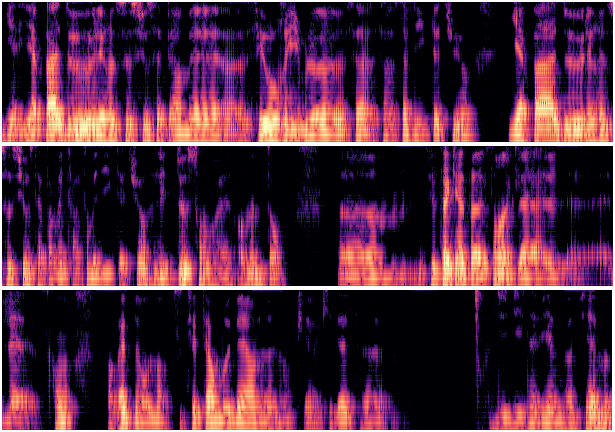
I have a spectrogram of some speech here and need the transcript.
il n'y a, pas de les réseaux sociaux, ça permet, euh, c'est horrible, euh, ça, installe des dictatures. Il n'y a pas de les réseaux sociaux, ça permet de faire tomber des dictatures. Les deux sont vrais en même temps. c'est ça qui est intéressant avec la, ce qu'on, en fait, dans, dans, toute cette ère moderne, donc euh, qui date du 19e, 20e,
